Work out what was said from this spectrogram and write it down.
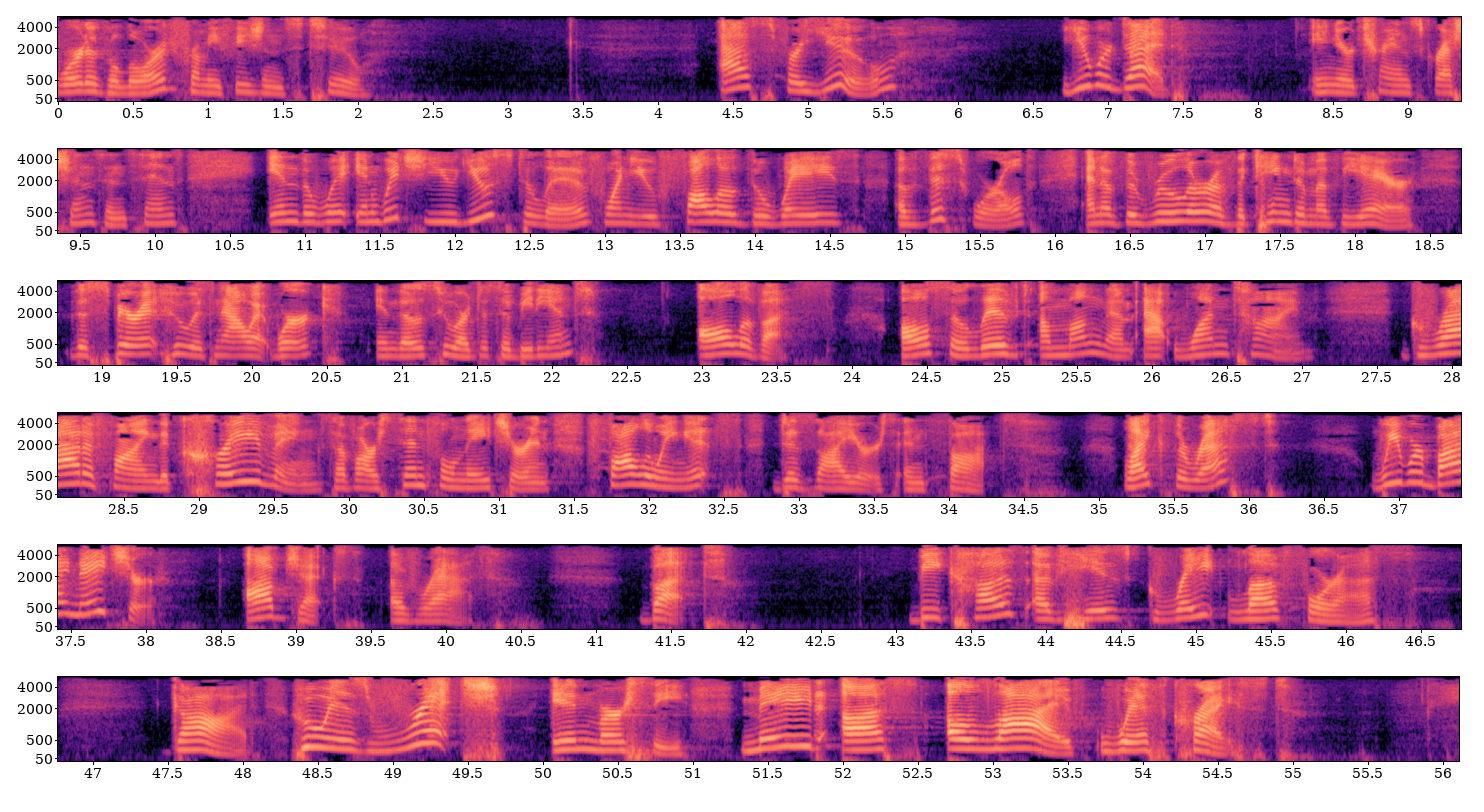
Word of the Lord from Ephesians 2. As for you, you were dead in your transgressions and sins, in the way in which you used to live when you followed the ways of this world and of the ruler of the kingdom of the air, the spirit who is now at work in those who are disobedient. All of us also lived among them at one time, gratifying the cravings of our sinful nature and following its desires and thoughts. Like the rest, we were by nature objects of wrath. But because of his great love for us, God, who is rich in mercy, made us alive with Christ.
